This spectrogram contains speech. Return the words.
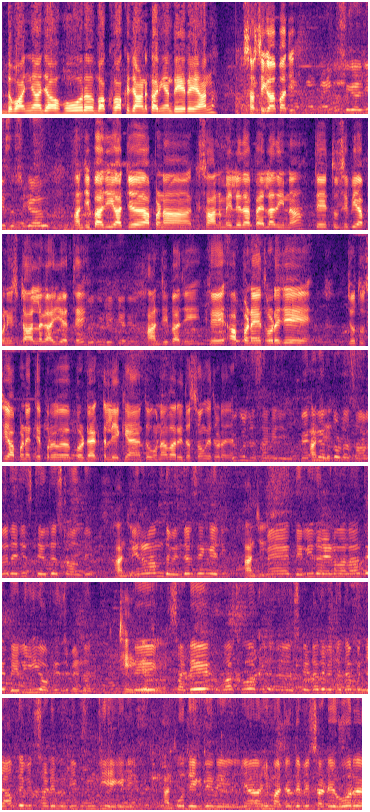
ਦਵਾਈਆਂ ਜਾਂ ਹੋਰ ਵੱਖ-ਵੱਖ ਜਾਣਕਾਰੀਆਂ ਦੇ ਰਹੇ ਹਨ? ਸਤਿ ਸ਼੍ਰੀ ਅਕਾਲ ਭਾਜੀ। ਸਤਿ ਸ਼੍ਰੀ ਅਕਾਲ ਜੀ ਸਤਿ ਸ਼੍ਰੀ ਅਕਾਲ। ਹਾਂਜੀ ਭਾਜੀ ਅੱਜ ਆਪਣਾ ਕਿਸਾਨ ਮੇਲੇ ਦਾ ਪਹਿਲਾ ਦਿਨ ਆ ਤੇ ਤੁਸੀਂ ਵੀ ਆਪਣੀ ਸਟਾਲ ਲਗਾਈ ਹੈ ਇੱਥੇ। ਹਾਂਜੀ ਭਾਜੀ ਤੇ ਆਪਣੇ ਥੋੜੇ ਜੇ ਜੋ ਤੁਸੀਂ ਆਪਣੇ ਇੱਥੇ ਪ੍ਰੋਡਕਟ ਲੈ ਕੇ ਆਏ ਹੋ ਤਾਂ ਉਹਨਾਂ ਬਾਰੇ ਦੱਸੋਗੇ ਥੋੜਾ ਜਿਹਾ ਬਿਲਕੁਲ ਦੱਸਾਂਗੇ ਜੀ ਪਹਿਲੀ। ਗੱਲ ਤੁਹਾਡਾ ਸਵਾਗਤ ਹੈ ਜੀ ਸਟੇਲ ਦੇ ਸਟਾਲ ਤੇ ਹਾਂਜੀ। ਮੇਰਾ ਨਾਮ ਦਵਿੰਦਰ ਸਿੰਘ ਹੈ ਜੀ ਹਾਂਜੀ ਮੈਂ ਦਿੱਲੀ ਦਾ ਰਹਿਣ ਵਾਲਾ ਤੇ ਦਿੱਲੀ ਹੀ ਆਫਿਸ 'ਚ ਬਹਿੰਦਾ ਠੀਕ ਹੈ ਜੀ। ਸਾਡੇ ਵੱਖ-ਵੱਖ ਸਟੇਟਾਂ ਦੇ ਵਿੱਚ ਜਿੱਦਾਂ ਪੰਜਾਬ ਦੇ ਵਿੱਚ ਸਾਡੇ ਮਨਦੀਪ ਸਿੰਘ ਜੀ ਹੈਗੇ ਨੇ। ਉਹ ਦੇਖਦੇ ਨੇ ਜਾਂ ਹਿਮਾਚਲ ਦੇ ਵਿੱਚ ਸਾਡੇ ਹੋਰ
